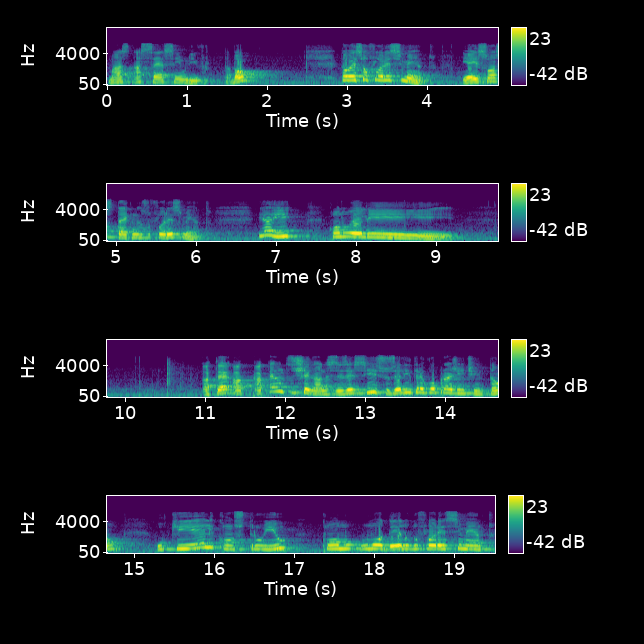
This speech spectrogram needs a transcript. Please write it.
mas acessem o livro, tá bom? Então esse é o florescimento. E aí são as técnicas do florescimento. E aí, quando ele até, a, até antes de chegar nesses exercícios, ele entregou para a gente então o que ele construiu como o modelo do florescimento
